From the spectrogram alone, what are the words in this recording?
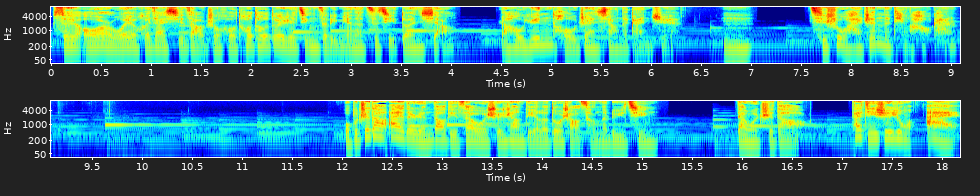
所以偶尔我也会在洗澡之后偷偷对着镜子里面的自己端详，然后晕头转向的感觉。嗯，其实我还真的挺好看。我不知道爱的人到底在我身上叠了多少层的滤镜，但我知道，他的确用爱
